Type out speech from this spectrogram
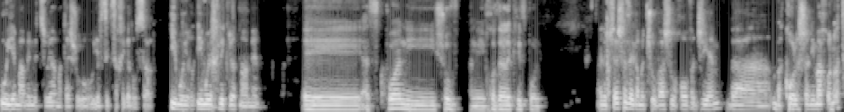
הוא יהיה מאמן מצוין מתי שהוא יפסיק לשחק כדורסל, אם אם הוא יחליט להיות מאמן. אה, אז פה אני שוב, אני חוזר לקריס פול. אני חושב שזה גם התשובה של רוב ה-GM בכל השנים האחרונות.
